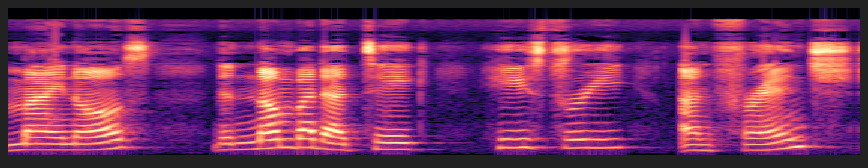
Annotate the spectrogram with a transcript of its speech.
minus the number that take history and French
